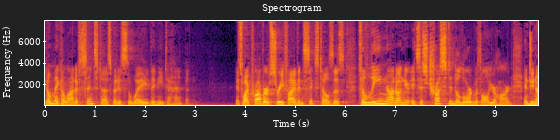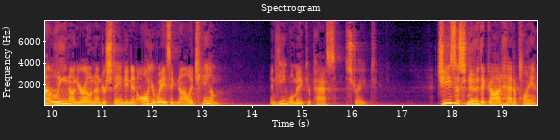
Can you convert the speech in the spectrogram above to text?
don't make a lot of sense to us, but it's the way they need to happen. It's why Proverbs 3, 5, and 6 tells us to lean not on your, it says, trust in the Lord with all your heart, and do not lean on your own understanding. In all your ways acknowledge Him, and He will make your paths straight. Jesus knew that God had a plan.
